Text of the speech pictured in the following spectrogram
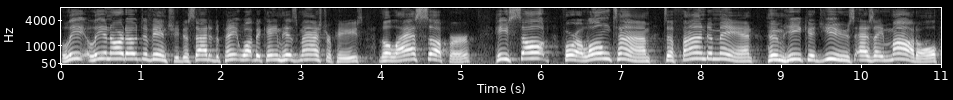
Leonardo da Vinci decided to paint what became his masterpiece, The Last Supper, he sought for a long time to find a man whom he could use as a model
